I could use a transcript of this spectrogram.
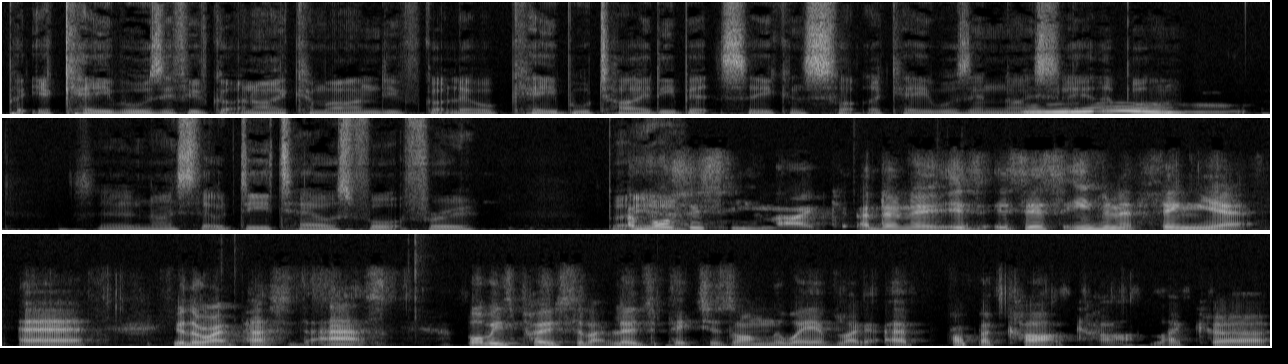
put your cables. If you've got an iKamand, you've got little cable tidy bits, so you can slot the cables in nicely at the bottom. So nice little details thought through. But I've yeah. also seen like I don't know is is this even a thing yet? Uh, you're the right person to ask. Bobby's posted like loads of pictures along the way of like a proper cart cart, like a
